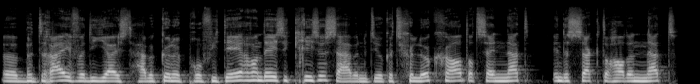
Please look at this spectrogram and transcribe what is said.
uh, bedrijven die juist hebben kunnen profiteren van deze crisis. Ze hebben natuurlijk het geluk gehad dat zij net in de sector hadden, net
